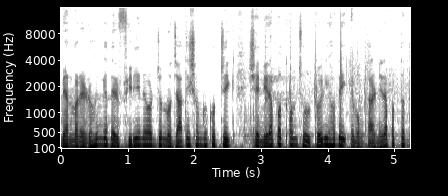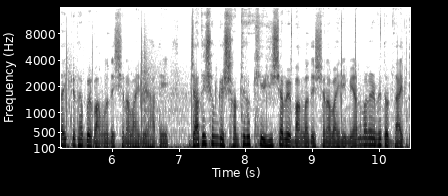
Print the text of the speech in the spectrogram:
মিয়ানমারের রোহিঙ্গাদের ফিরিয়ে নেওয়ার জন্য জাতিসংঘ কর্তৃক সেই নিরাপদ অঞ্চল তৈরি হবে এবং তার নিরাপত্তার দায়িত্বে থাকবে বাংলাদেশ সেনাবাহিনীর হাতে। জাতিসংঘের শান্তিরক্ষী হিসাবে বাংলাদেশ সেনাবাহিনী মিয়ানমারের ভেতর দায়িত্ব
